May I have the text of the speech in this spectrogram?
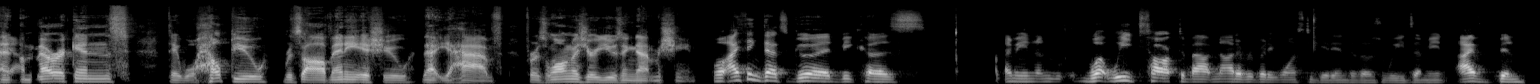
And Yeah. Americans, they will help you resolve any issue that you have for as long as you're using that machine. Well, I think that's good because, I mean, what we talked about, not everybody wants to get into those weeds. I mean, I've been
